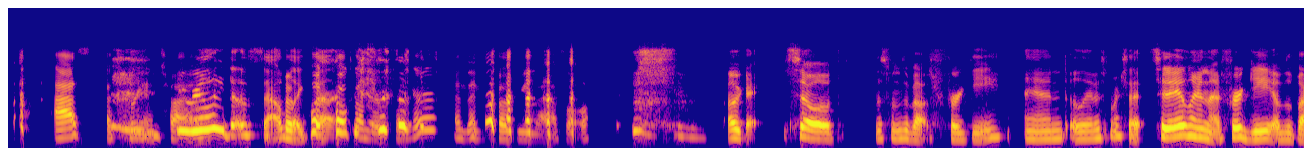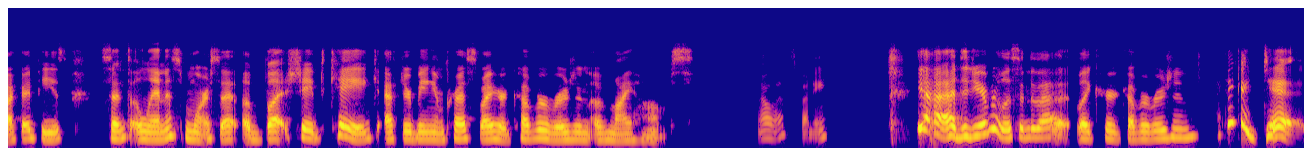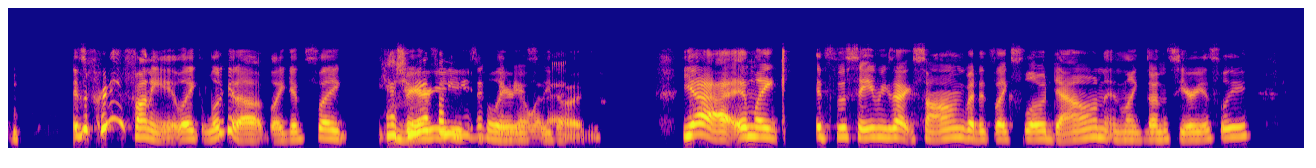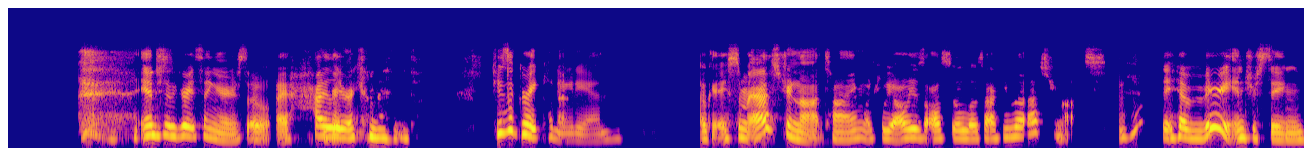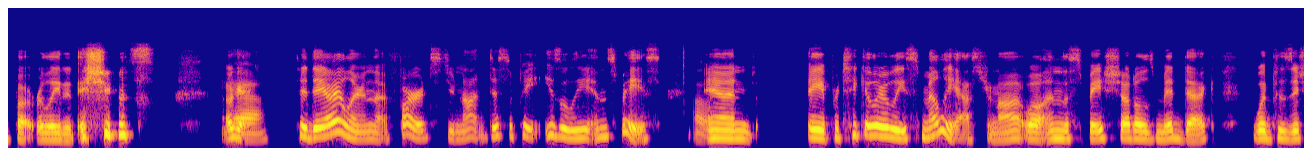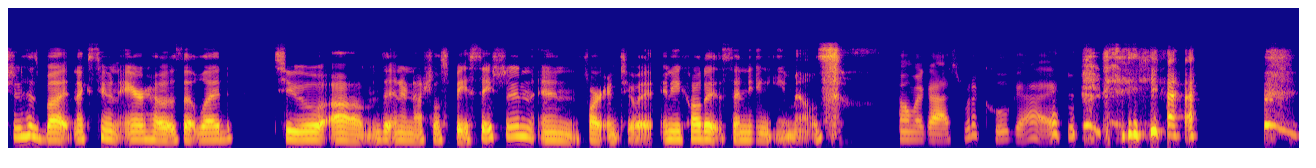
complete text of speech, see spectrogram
ask a Korean child. He really does sound like put that. coke on their finger and then coke me in the asshole. okay, so this one's about Fergie and Alanis Morissette. Today I learned that Fergie of the Black Eyed Peas sent Alanis Morissette a butt-shaped cake after being impressed by her cover version of My Humps. Oh, that's funny. Yeah, did you ever listen to that? Like her cover version? I think I did. It's pretty funny. Like look it up. Like it's like Yeah, she very funny music hilariously done. Yeah, and like it's the same exact song, but it's like slowed down and like Mhm. done seriously. And she's a great singer, so I highly recommend. singer. She's a great Canadian. Okay, some astronaut time, which we always also love talking about astronauts. Mhm. They have very interesting but related issues. Okay. Yeah. Today I learned that farts do not dissipate easily in space. Oh. And a particularly smelly astronaut, while in the space shuttle's middeck, would position his butt next to an air hose that led to um, the International Space Station and fart into it. And he called it sending emails. oh my gosh, what a cool guy. yeah.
